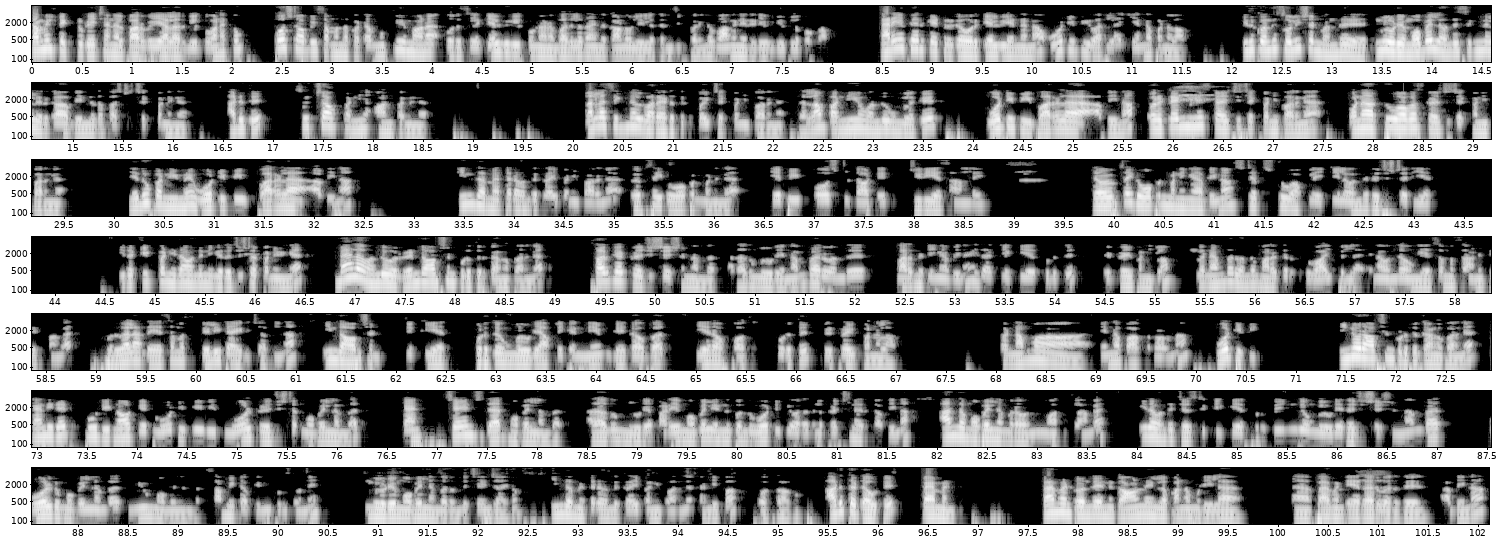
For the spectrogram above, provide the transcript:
Tamil tech today channel பார்வையாளர்களுக்கு வணக்கம். Post office சம்பந்தப்பட்ட முக்கியமான ஒரு சில கேள்விகளுக்கு உண்டான பதில தான் இந்த காணொலியில தெரிஞ்சுக்க போறீங்க. வாங்க நேரடியாக வீடியோக்குள்ள போகலாம். நிறைய பேர் கேட்டிருக்க ஒரு கேள்வி என்னன்னா ஓடிபி வரல என்ன பண்ணலாம்? இதுக்கு வந்து சொல்யூஷன் வந்து உங்களுடைய மொபைல்ல வந்து சிக்னல் இருக்கா அப்படின்றத ஃபர்ஸ்ட் செக் பண்ணுங்க. அடுத்து சுவிட்ச் ஆஃப் பண்ணி ஆன் பண்ணுங்க. நல்ல சிக்னல் வர இடத்துக்கு போய் செக் பண்ணி பாருங்க. இதெல்லாம் பண்ணியும் வந்து உங்களுக்கு ஓடிபி வரல அப்படின்னா ஒரு டென் மினிட்ஸ் கழிச்சு செக் பண்ணி பாருங்க. ஒன் ஆர் டூ ஹவர்ஸ் கழிச்சு செக் பண்ணி பாருங்க. எது பண்ணியுமே ஓடிபி வரல அப்படின்னா இந்த மெத்தடை வந்து ட்ரை பண்ணி பாருங்க. வெப்சைட் ஓபன் பண்ணுங்க. AP post dot in GDS online இந்த வெப்சைட் ஓபன் பண்ணீங்க அப்படின்னா ஸ்டெப்ஸ் டூ அப்ளை கீழே வந்து ரெஜிஸ்டர் இயர் இதை கிளிக் பண்ணி தான் வந்து நீங்க ரெஜிஸ்டர் பண்ணுவீங்க. மேல வந்து ஒரு ரெண்டு ஆப்ஷன் கொடுத்துருக்காங்க பாருங்க. ஃபர்கட் ரெஜிஸ்ட்ரேஷன் நம்பர் அதாவது உங்களுடைய நம்பர் வந்து மறந்துட்டீங்க அப்படின்னா இதை கிளிக் இயர் கொடுத்து ரிட்ரை பண்ணிக்கலாம். உங்க நம்பர் வந்து மறக்கிறதுக்கு வாய்ப்பு இல்லை. ஏன்னா வந்து அவங்க எஸ்எம்எஸ் அனுப்பியிருப்பாங்க. ஒருவேளை அந்த எஸ்எம்எஸ் டெலீட் ஆயிடுச்சு அப்படின்னா இந்த ஆப்ஷன் கிளிக் இயர் கொடுத்து உங்களுடைய applicant name date of birth year of pass கொடுத்து ரிட்ரைவ் பண்ணலாம். இப்போ நம்ம என்ன பார்க்குறோம்னா ஓடிபி இன்னொரு ஆப்ஷன் கொடுத்துருக்காங்க பாருங்க. Candidate who did not get OTP with old register mobile number can change their mobile number அதாவது உங்களுடைய பழைய மொபைல் எண்ணுக்கு வந்து ஓடிபி வரதுல பிரச்சனை இருக்கு அப்படின்னா அந்த மொபைல் நம்பரை வந்து மாத்திக்கலாங்க. இதை வந்து ஜஸ்ட் கிளிக் இயர் கொடுத்து இங்க உங்களுடைய registration number old mobile number new mobile number submit அப்படின்னு கொடுத்தோன்னே உங்களுடைய மொபைல் நம்பர் வந்து சேஞ்ச் ஆகிடும் இந்த மெத்தடை வந்து ட்ரை பண்ணி பாருங்க. கண்டிப்பா ஒர்க் ஆகும். அடுத்த டவுட் பேமெண்ட் பேமெண்ட் வந்து எனக்கு ஆன்லைன்ல பண்ண முடியல. பேமெண்ட் எரர் வருது அப்படின்னா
